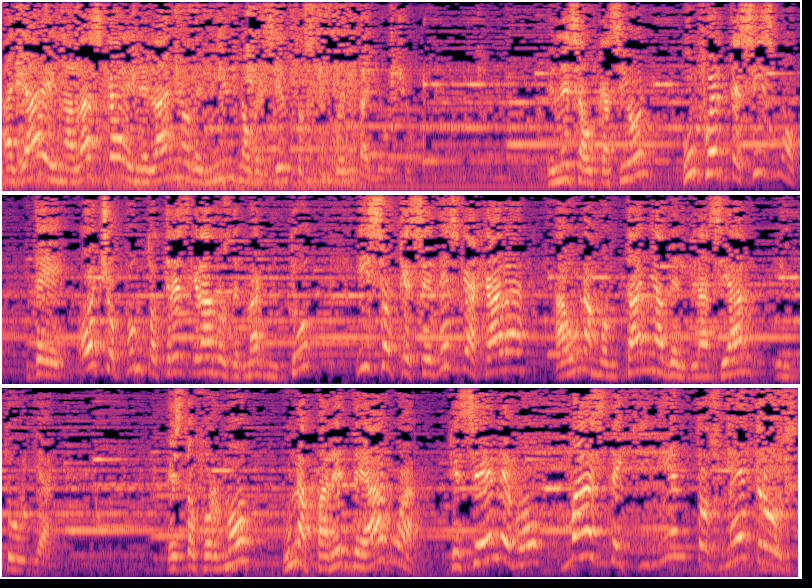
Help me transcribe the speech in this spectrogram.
allá en Alaska, en el año de 1958. En esa ocasión, un fuerte sismo de 8.3 grados de magnitud hizo que se desgajara a una montaña del glaciar Lituya. Esto formó una pared de agua que se elevó más de 500 metros,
